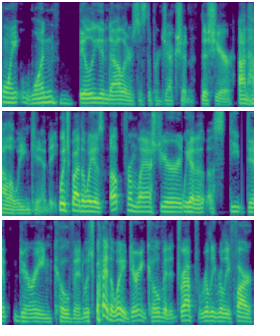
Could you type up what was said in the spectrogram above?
$1.1 billion is the projection this year on Halloween candy, which, by the way, is up from last year. We had a, a, steep dip during COVID, which, by the way, during COVID, it dropped really, really far.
